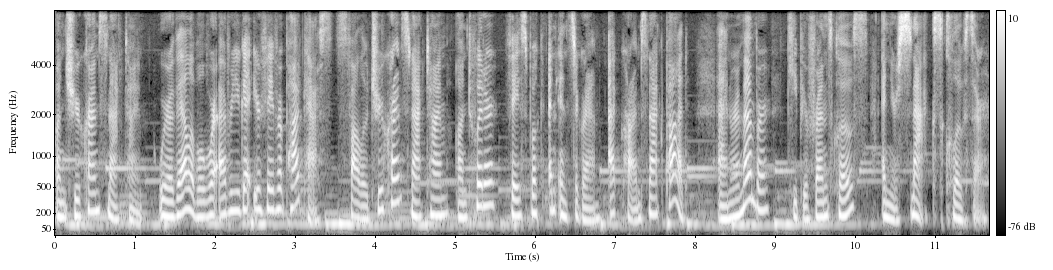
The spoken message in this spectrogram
on True Crime Snack Time. We're available wherever you get your favorite podcasts. Follow True Crime Snack Time on Twitter, Facebook, and Instagram at Crime Snack Pod. And remember, keep your friends close and your snacks closer.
